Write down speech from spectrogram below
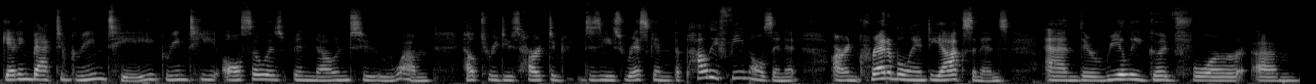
Getting back to green tea, green tea also has been known to um, help to reduce heart di- disease risk, and the polyphenols in it are incredible antioxidants, and they're really good for um,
